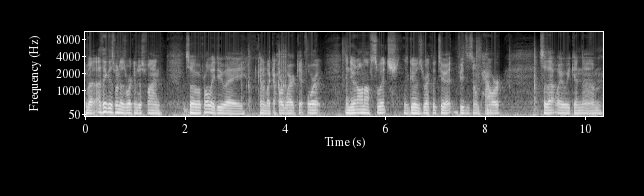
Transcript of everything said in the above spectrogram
But I think this one is working just fine. So I'll probably do a kind of like a hardwire kit for it and do an on off switch that goes directly to it, feeds its own power. So that way we can um,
